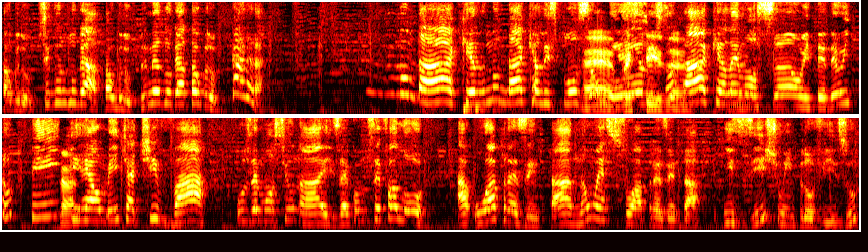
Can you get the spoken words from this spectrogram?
tal grupo, segundo lugar, tal grupo, primeiro lugar, tal grupo. Cara, não dá aquela, não dá aquela explosão é, deles, precisa. não dá aquela emoção, entendeu? Então tem Exato. que realmente ativar os emocionais. É como você falou, a, o apresentar não é só apresentar. Existe o improviso,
